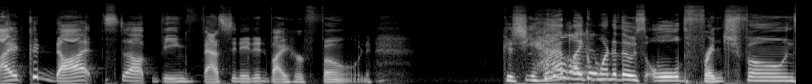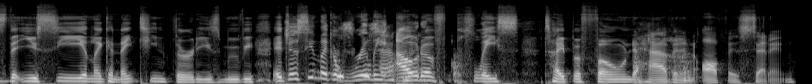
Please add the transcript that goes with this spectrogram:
I could not stop being fascinated by her phone. Cause she had like like one of those old French phones that you see in like a 1930s movie. It just seemed like a really out of place type of phone to have in an office setting.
